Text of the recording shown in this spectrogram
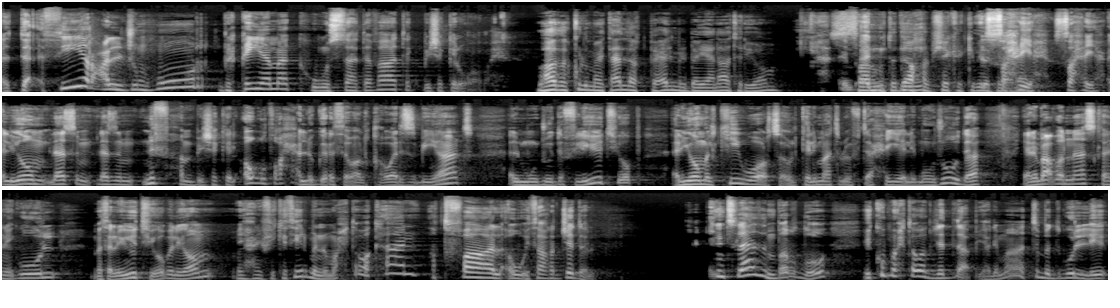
التاثير على الجمهور بقيمك ومستهدفاتك بشكل واضح. وهذا كله ما يتعلق بعلم البيانات اليوم؟ صار متداخل بشكل كبير صحيح صحيح. اليوم لازم لازم نفهم بشكل أوضح اللوغاريتم والخوارزميات الموجودة في اليوتيوب. اليوم ال keywords أو الكلمات المفتاحية اللي موجودة يعني بعض الناس كان يقول مثلا يوتيوب اليوم يعني في كثير من المحتوى كان أطفال أو إثارة جدل. أنت لازم برضو يكون محتواك جذاب. يعني ما تبى تقول لي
